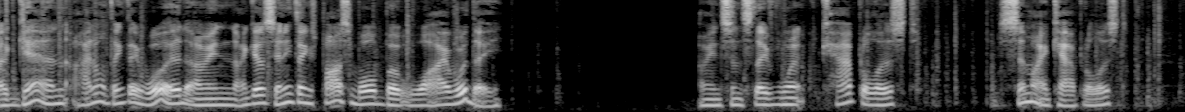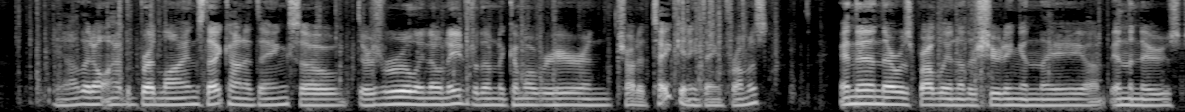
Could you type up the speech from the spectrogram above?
again? I don't think they would. I mean, I guess anything's possible, but why would they? I mean, since they've went capitalist, semi-capitalist, you know, they don't have the bread lines, that kind of thing. So there's really no need for them to come over here and try to take anything from us. And then there was probably another shooting in the uh, in the news.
